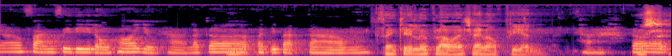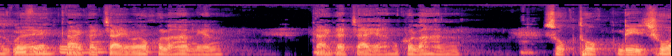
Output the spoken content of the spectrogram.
ก็ฟังซีดีหลวงพ่ออยู่ค่ะ แล้วก็ปฏิบัติตาม สังเกตหรือเปล่าว่าใจเราเปลี่ยน ค่ะรู้สึกไหมกายกับใจมันก็คนละอันกันกายกับใจอะมันคนละอัน สุขทุกข์ดีชั่ว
